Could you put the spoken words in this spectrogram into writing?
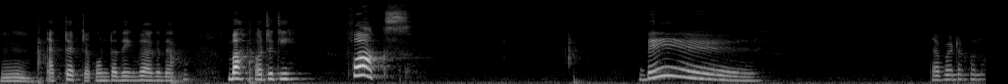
হুম, একটা একটা। কোনটা দেখবে আগে দেখো। বাহ, ওটা কি? ফক্স বের তারপর এটা খোলো।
